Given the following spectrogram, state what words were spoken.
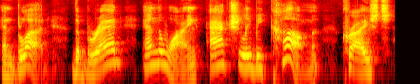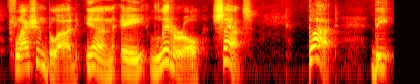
and blood. The bread and the wine actually become Christ's flesh and blood in a literal sense. But the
